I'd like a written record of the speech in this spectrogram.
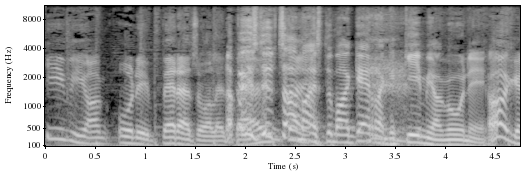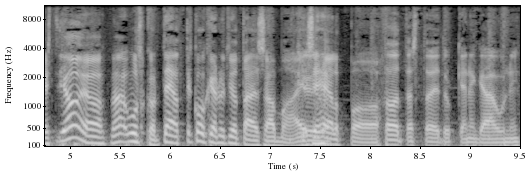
Kim Jong-unin peräsuolen No pystyt samaistumaan kerrankin Kim Jong-uniin. Oikeesti, joo joo. Mä uskon, te olette kokenut jotain samaa. Ei se Kyllä. helppoa. Toivottavasti toi ei tuu kenenkään uniin.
